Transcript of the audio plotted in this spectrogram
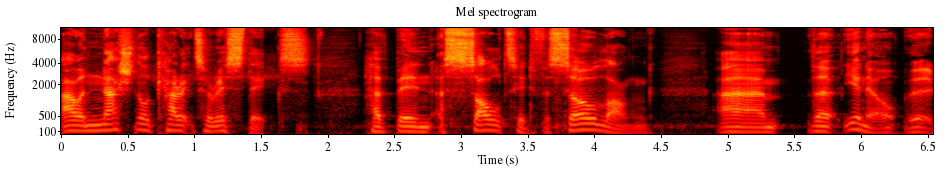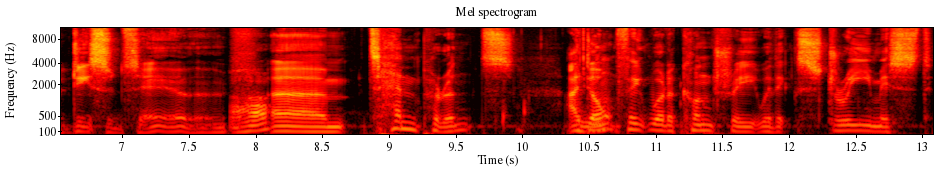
our national characteristics have been assaulted for so long um, that you know uh, decency, uh, um, temperance. I don't think we're a country with extremist.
